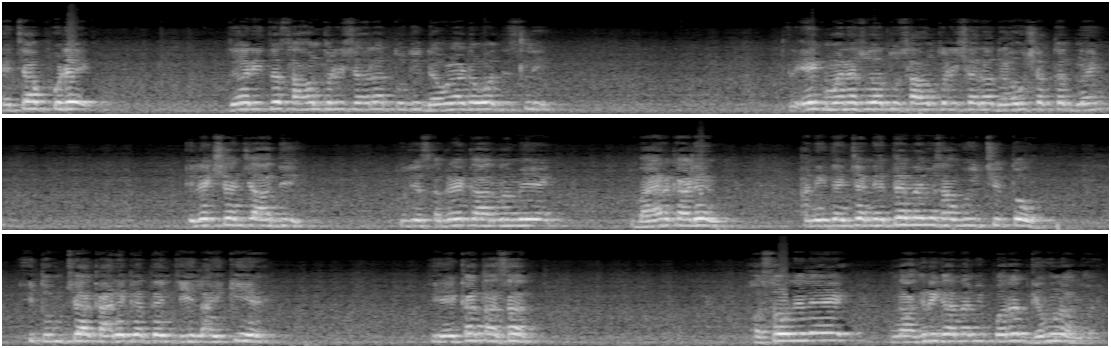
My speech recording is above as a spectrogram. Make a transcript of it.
याच्यापुढे जर इथं सावंतवाडी शहरात तुझी ढवळाढवळ दिसली तर एक महिन्यासुद्धा तू सावंतवाडी शहरात राहू शकत नाही. इलेक्शनच्या आधी तुझे सगळे कारनामे बाहेर काढेन आणि त्यांच्या नेत्यांना मी सांगू इच्छितो की तुमच्या कार्यकर्त्यांची ही लायकी आहे. ती एका तासात फसवलेले नागरिकांना मी परत घेऊन आलो आहे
